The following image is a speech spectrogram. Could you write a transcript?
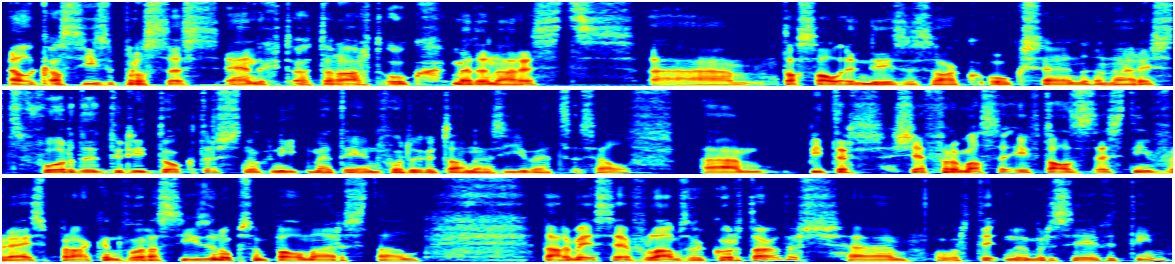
Elk assiseproces eindigt uiteraard ook met een arrest. Uh, dat zal in deze zaak ook zijn. Een arrest voor de drie dokters, nog niet meteen voor de euthanasiewet zelf. Uh, Pieter, chef Vermassen heeft al 16 vrijspraken voor assisen op zijn palmares staan. Daarmee is hij Vlaams recordhouder. Uh, wordt dit nummer 17?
